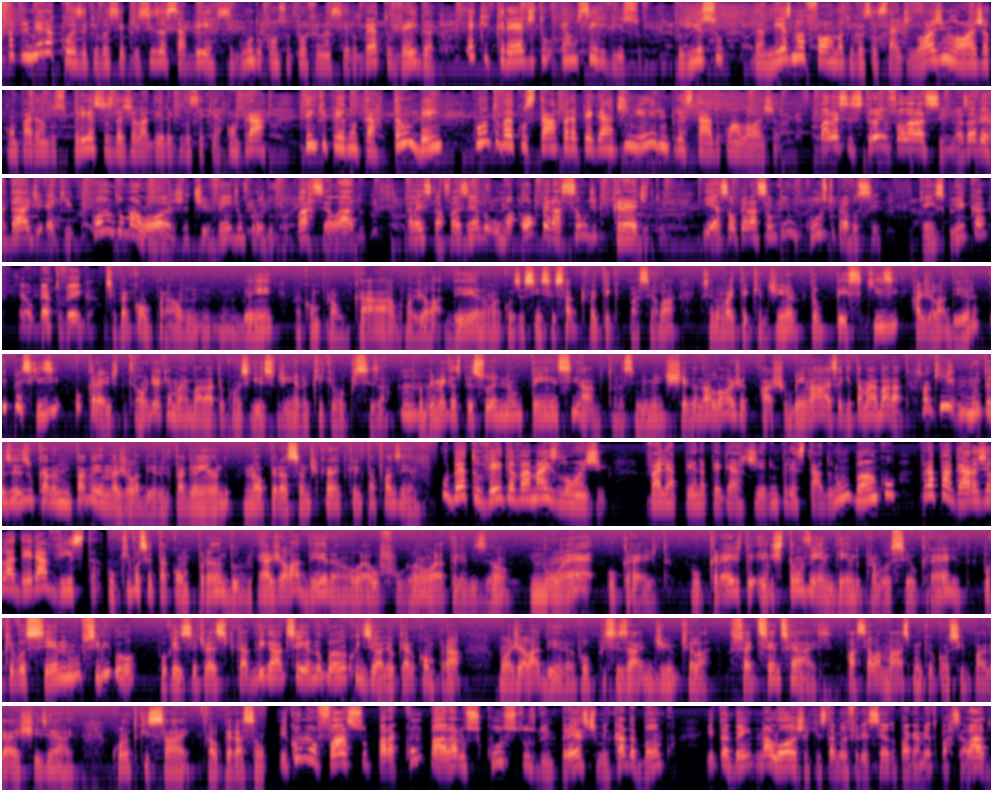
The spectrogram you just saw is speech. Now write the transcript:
A primeira coisa que você precisa saber, segundo o consultor financeiro Beto Veiga, é que crédito é um serviço. Por isso, da mesma forma que você sai de loja em loja comparando os preços da geladeira que você quer comprar, tem que perguntar também quanto vai custar para pegar dinheiro emprestado com a loja. Parece estranho falar assim, mas a verdade é que quando uma loja te vende um produto parcelado, ela está fazendo uma operação de crédito. E essa operação tem um custo para você. Quem explica é o Beto Veiga. Você vai comprar um, um bem, vai comprar um carro, uma geladeira, uma coisa assim, você sabe que vai ter que parcelar, que você não vai ter aquele dinheiro, então pesquise a geladeira e pesquise o crédito. Então, onde é que é mais barato eu conseguir esse dinheiro aqui que eu vou precisar? O problema é que as pessoas não têm esse hábito, elas simplesmente chegam na loja, acham bem lá, ah, essa aqui está mais barato. Só que muitas vezes o cara não está ganhando na geladeira, ele está ganhando na operação de crédito que ele está fazendo. O Beto Veiga vai mais longe. Vale a pena pegar dinheiro emprestado num banco para pagar a geladeira à vista. O que você está comprando é a geladeira, ou é o fogão, ou é a televisão, não é o crédito. O crédito, eles estão vendendo para você o crédito porque você não se ligou. Porque se você tivesse ficado ligado, você ia no banco e dizia, olha, eu quero comprar uma geladeira, vou precisar de, sei lá, 700 reais. Parcela máxima que eu consigo pagar é X reais. Quanto que sai a operação? E como eu faço para comparar os custos do empréstimo em cada banco e também na loja que está me oferecendo o pagamento parcelado?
